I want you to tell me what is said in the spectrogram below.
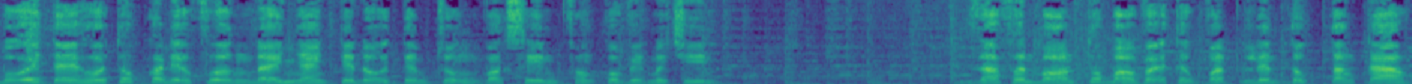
Bộ Y tế hối thúc các địa phương đẩy nhanh tiến độ tiêm chủng vaccine phòng COVID-19. Giá phân bón thuốc bảo vệ thực vật liên tục tăng cao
